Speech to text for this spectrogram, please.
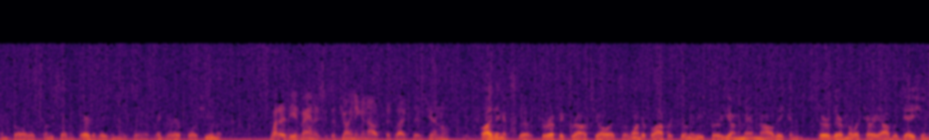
control. The 27th Air Division is a regular Air Force unit. What are the advantages of joining an outfit like this, General? Well, I think it's a terrific, Groucho. It's a wonderful opportunity for young men now. They can serve their military obligation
